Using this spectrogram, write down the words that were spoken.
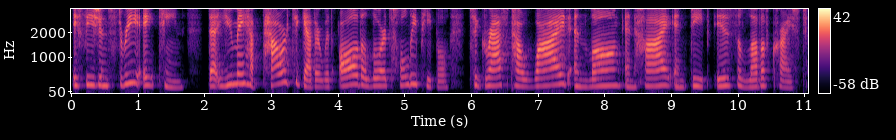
Ephesians 3:18 that you may have power together with all the Lord's holy people to grasp how wide and long and high and deep is the love of Christ.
